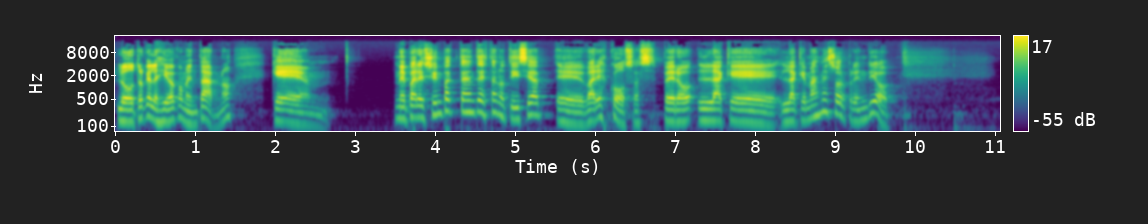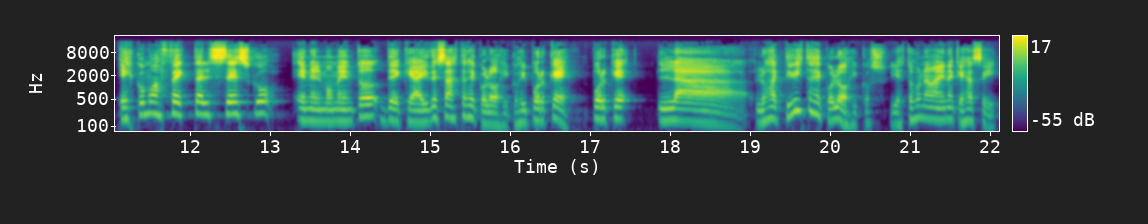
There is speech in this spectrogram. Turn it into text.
lo otro que les iba a comentar, ¿no? Que mm, me pareció impactante esta noticia eh, varias cosas, pero la que, la que más me sorprendió es cómo afecta el sesgo en el momento de que hay desastres ecológicos. ¿Y por qué? Porque los activistas ecológicos, y esto es una vaina que es así,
